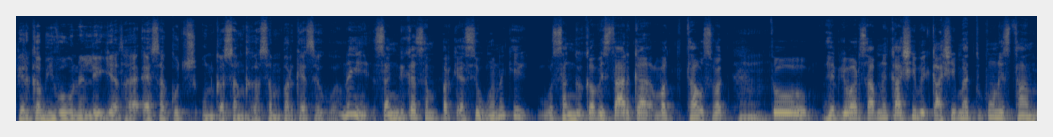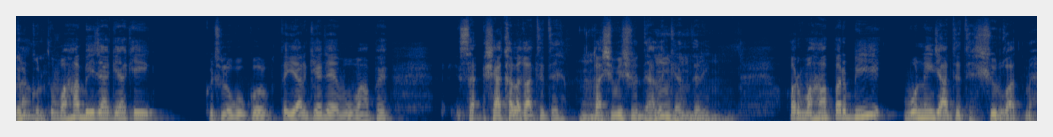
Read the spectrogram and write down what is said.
फिर कभी वो उन्हें ले गया था? ऐसा कुछ उनका संघ का संपर्क कैसे हुआ? नहीं संघ का संपर्क ऐसे हुआ ना कि वो संघ का विस्तार का वक्त था उस वक्त। तो हिरगेवार साहब ने काशी काशी महत्वपूर्ण स्थान बिल्कुल। तो वहाँ भेजा गया कि कुछ लोगों को तैयार किया जाए वो वहाँ पे शाखा लगाते थे काशी विश्वविद्यालय के अंदर ही। और वहाँ पर भी वो नहीं जाते थे शुरुआत में।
